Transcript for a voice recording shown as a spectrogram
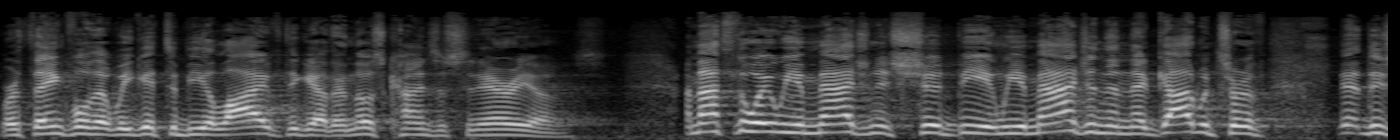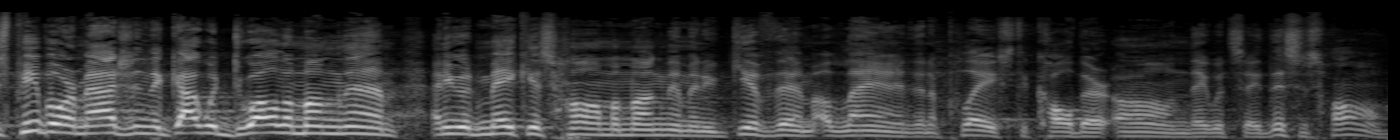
We're thankful that we get to be alive together and those kinds of scenarios. And that's the way we imagine it should be. And we imagine then that God would sort of, these people are imagining that God would dwell among them and He would make His home among them and He'd give them a land and a place to call their own. They would say, This is home.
